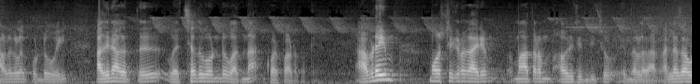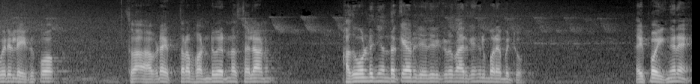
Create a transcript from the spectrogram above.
ആളുകളെ കൊണ്ടുപോയി അതിനകത്ത് വെച്ചതുകൊണ്ട് വന്ന കുഴപ്പമാണതൊക്കെ അവിടെയും മോഷ്ടിക്കുന്ന കാര്യം മാത്രം അവർ ചിന്തിച്ചു എന്നുള്ളതാണ്. നല്ല സൗകര്യമല്ലേ. ഇതിപ്പോൾ അവിടെ എത്ര ഫണ്ട് വരുന്ന സ്ഥലമാണ് അതുകൊണ്ട് ഇനി എന്തൊക്കെയാണ് ചെയ്തിരിക്കുന്നത് ആർക്കെങ്കിലും പറയാൻ പറ്റുമോ? ഇപ്പോൾ ഇങ്ങനെ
